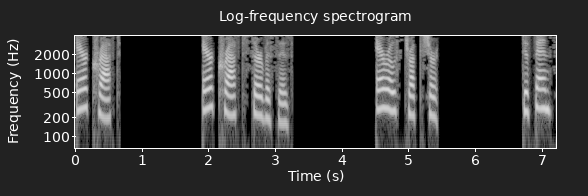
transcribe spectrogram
Aircraft Aircraft Services Aerostructure Defense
